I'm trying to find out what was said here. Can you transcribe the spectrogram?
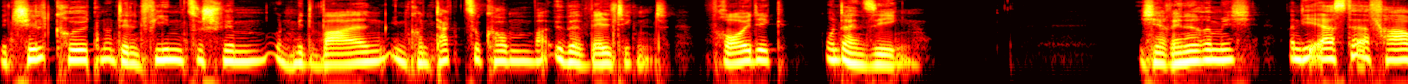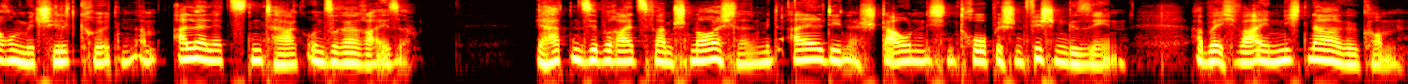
Mit Schildkröten und Delfinen zu schwimmen und mit Walen in Kontakt zu kommen, war überwältigend, freudig und ein Segen. Ich erinnere mich an die erste Erfahrung mit Schildkröten am allerletzten Tag unserer Reise. Wir hatten sie bereits beim Schnorcheln mit all den erstaunlichen tropischen Fischen gesehen, aber ich war ihnen nicht nahe gekommen.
